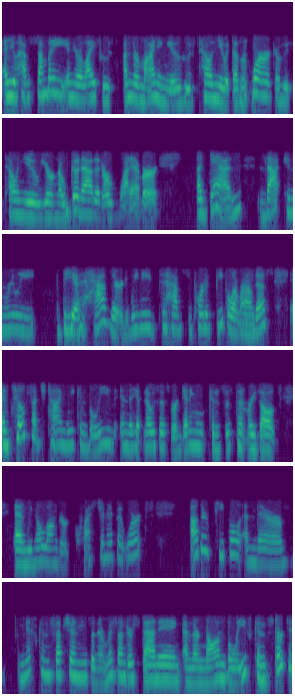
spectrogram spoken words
and you have somebody in your life who's undermining you, who's telling you it doesn't work, or who's telling you you're no good at it, or whatever, again, that can really be a hazard. We need to have supportive people around us until such time we can believe in the hypnosis, we're getting consistent results, and we no longer question if it works. Other people and their misconceptions and their misunderstanding and their non belief can start to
